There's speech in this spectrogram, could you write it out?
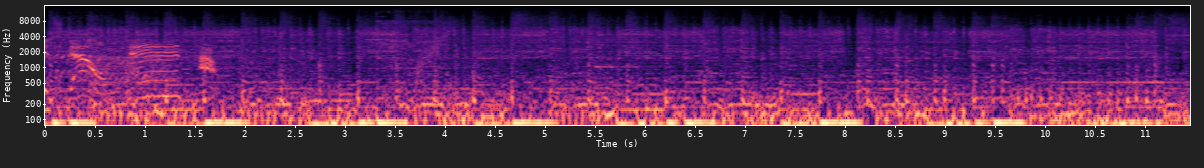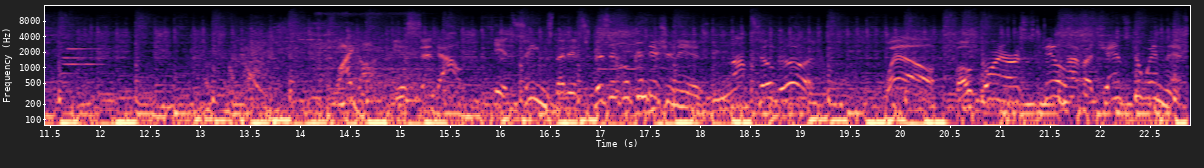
It's down and out. Flygon is sent out. It seems that its physical condition is not so good. Well, both corners still have a chance to win this.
